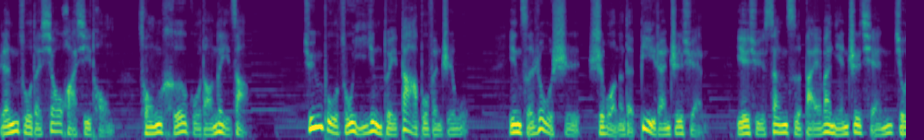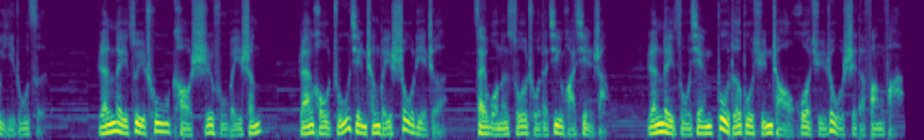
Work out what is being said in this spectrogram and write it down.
人族的消化系统从颌骨到内脏，均不足以应对大部分植物，因此肉食是我们的必然之选。也许三四百万年之前就已如此。人类最初靠食腐为生，然后逐渐成为狩猎者。在我们所处的进化线上，人类祖先不得不寻找获取肉食的方法。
